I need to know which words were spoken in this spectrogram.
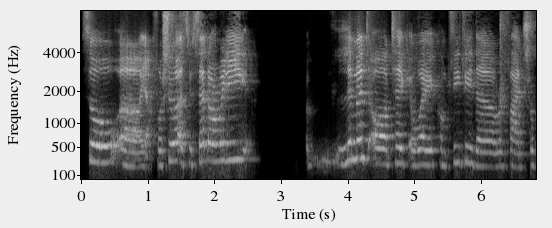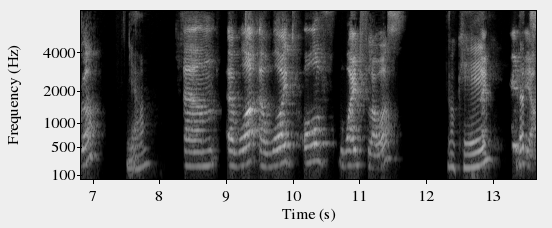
so uh, yeah for sure as you said already limit or take away completely the refined sugar yeah um, avo- avoid all white flours. Okay, like, that's yeah.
